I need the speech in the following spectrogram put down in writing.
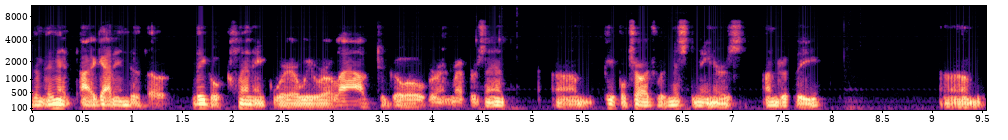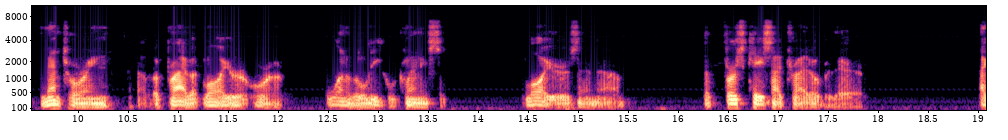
the minute I got into the legal clinic where we were allowed to go over and represent um, people charged with misdemeanors under the um, mentoring of a private lawyer or one of the legal clinics lawyers. And uh, the first case I tried over there, I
